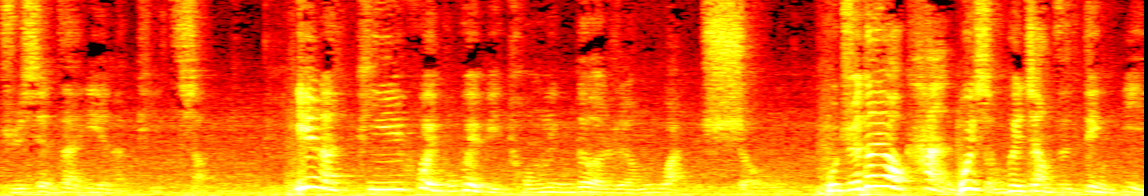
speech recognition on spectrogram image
局限在 ENFP 上，ENFP 会不会比同龄的人晚熟？我觉得要看为什么会这样子定义。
